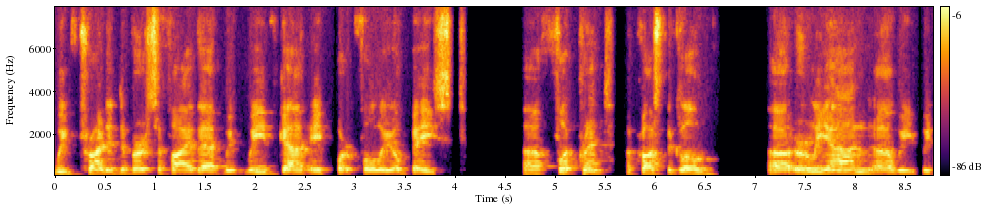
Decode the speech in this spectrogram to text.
we've tried to diversify that. We, we've got a portfolio-based uh, footprint across the globe. Uh, early on, uh, we, we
